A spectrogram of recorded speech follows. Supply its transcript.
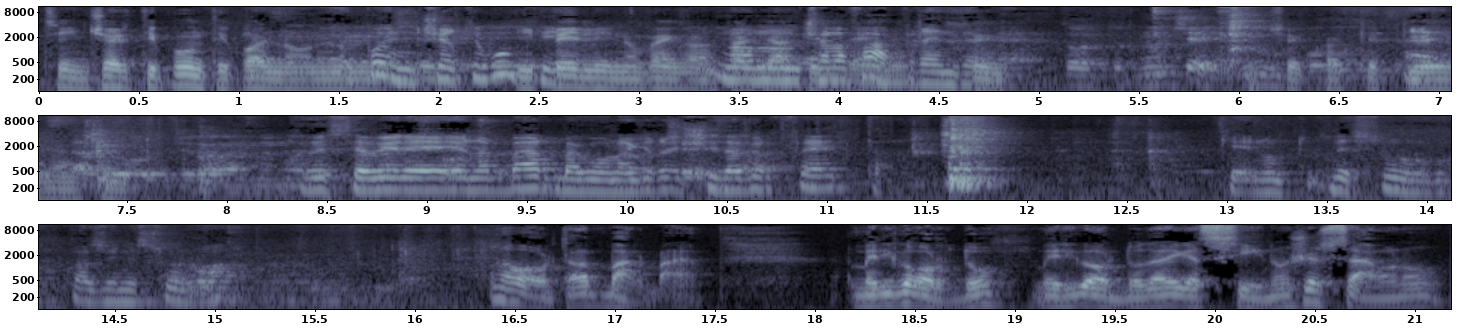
Sì, in certi punti poi, non, Poi in certi punti i peli non vengono non- tagliati non ce la fa a prendere. sì. C'è qualche piega. sì. Dovresti avere una barba con una crescita perfetta che non nessuno, quasi nessuno ha. Una volta la barba, eh, mi ricordo, mi ricordo da ragazzino, ci stavano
